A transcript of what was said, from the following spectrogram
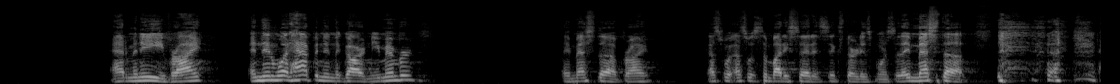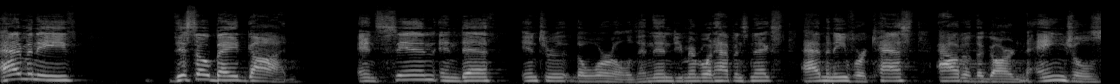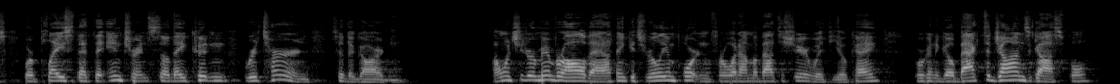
Adam and Eve, right? And then what happened in the garden? You remember? They messed up, right? That's what, that's what somebody said at 6.30 this morning. So they messed up. Adam and Eve disobeyed God and sin and death enter the world. And then do you remember what happens next? Adam and Eve were cast out of the garden. Angels were placed at the entrance so they couldn't return to the garden. I want you to remember all that. I think it's really important for what I'm about to share with you, okay? We're going to go back to John's gospel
